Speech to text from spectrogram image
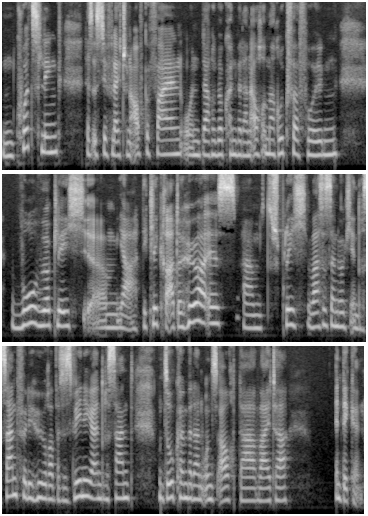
einen Kurzlink. Das ist dir vielleicht schon aufgefallen und darüber können wir dann auch immer rückverfolgen, wo wirklich ähm, ja die Klickrate höher ist. Ähm, sprich, was ist dann wirklich interessant für die Hörer, was ist weniger interessant und so können wir dann uns auch da weiter entwickeln.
